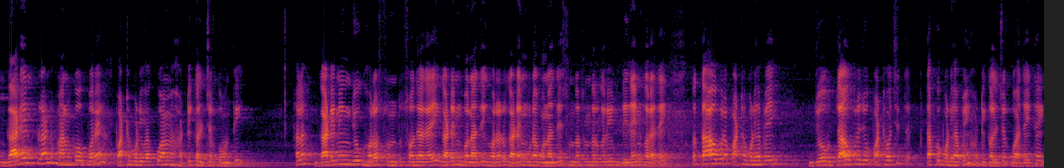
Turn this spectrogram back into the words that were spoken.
garden plant मानक पाठ पढ़ा आम हर्टिकलचर कहती है गार्डेनिंग जो घर सजा जाए गार्डेन बना जाए घर गार्डेन गुड़ा बना जाए सुंदर सुंदर कर डिजाइन कराए पाठ पढ़ापी जो ताऊपर जो पाठ अच्छी पढ़ापी हर्टिकलचर कहते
